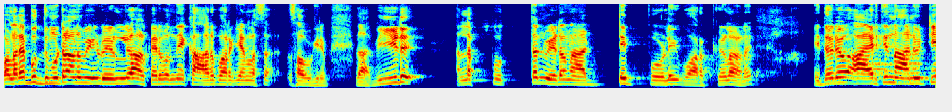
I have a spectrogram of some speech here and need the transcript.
വളരെ ബുദ്ധിമുട്ടാണ് വീടുകളിൽ ആൾക്കാർ വന്ന് കാർ പാർക്ക് ചെയ്യാനുള്ള സൗകര്യം. ഇതാ വീട് നല്ല പുത്തൻ വീടാണ്. അടിപൊളി വർക്കുകളാണ് ഇതൊരു ആയിരത്തി നാനൂറ്റി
